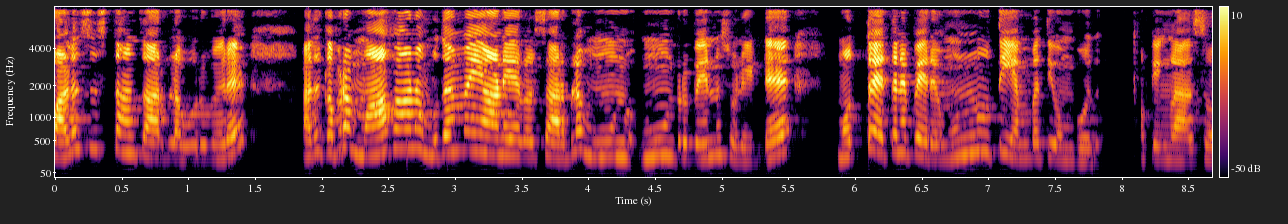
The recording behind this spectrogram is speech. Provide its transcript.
பலுசிஸ்தான் சார்பில் ஒருவர் அதுக்கப்புறம் மாகாண முதன்மை ஆணையர்கள் சார்பில் மூணு மூன்று பேர்னு சொல்லிட்டு மொத்தம் எத்தனை பேர்? முன்னூத்தி எண்பத்தி ஒன்பது. ஓகேங்களா? சோ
